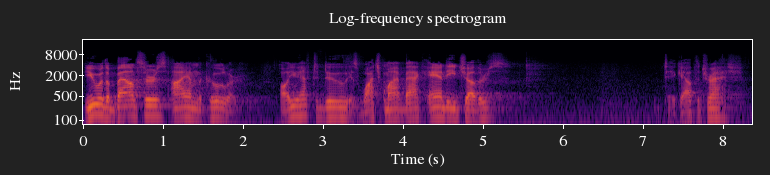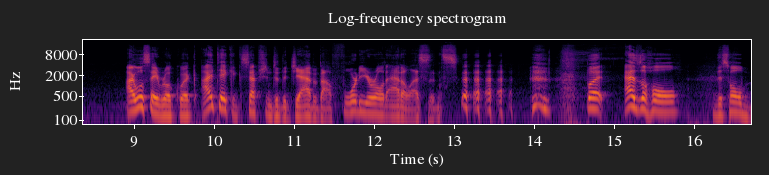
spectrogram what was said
You are the bouncers, I am the cooler. All you have to do is watch my back and each other's. Take out the trash. I will say real quick, I take exception to the jab about 40 year old adolescents. but as a whole, this whole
